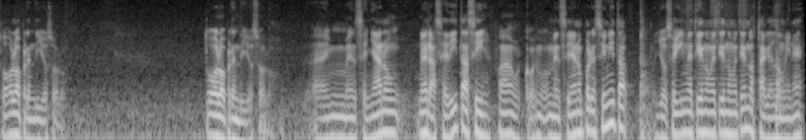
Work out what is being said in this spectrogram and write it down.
todo lo aprendí yo solo. Todo lo aprendí yo solo. me enseñaron, mira, se edita así, me enseñaron por encimita, yo seguí metiendo, metiendo, metiendo hasta que dominé.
